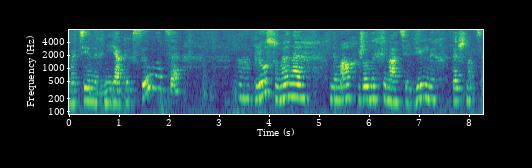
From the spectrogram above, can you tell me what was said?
емоційних ніяких сил на це. Плюс у мене нема жодних фінансів вільних теж на це.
